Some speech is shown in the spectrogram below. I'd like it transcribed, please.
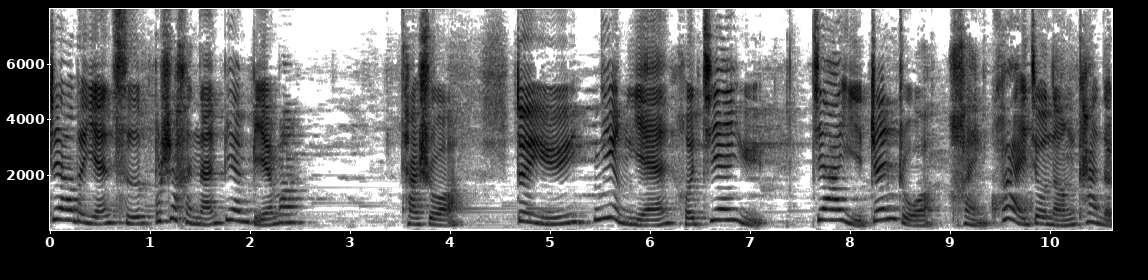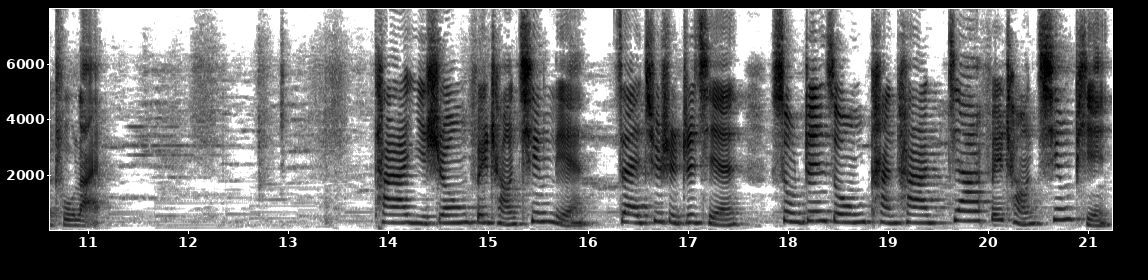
这样的言辞不是很难辨别吗？”他说：“对于佞言和奸语加以斟酌，很快就能看得出来。”他一生非常清廉，在去世之前。宋真宗看他家非常清贫，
